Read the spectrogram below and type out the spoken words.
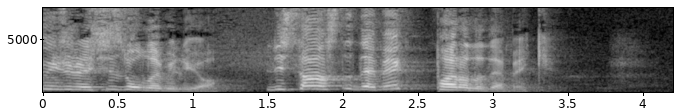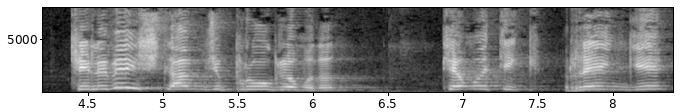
ücretsiz olabiliyor. Lisanslı demek paralı demek. Kelime işlemci programının tematik rengi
